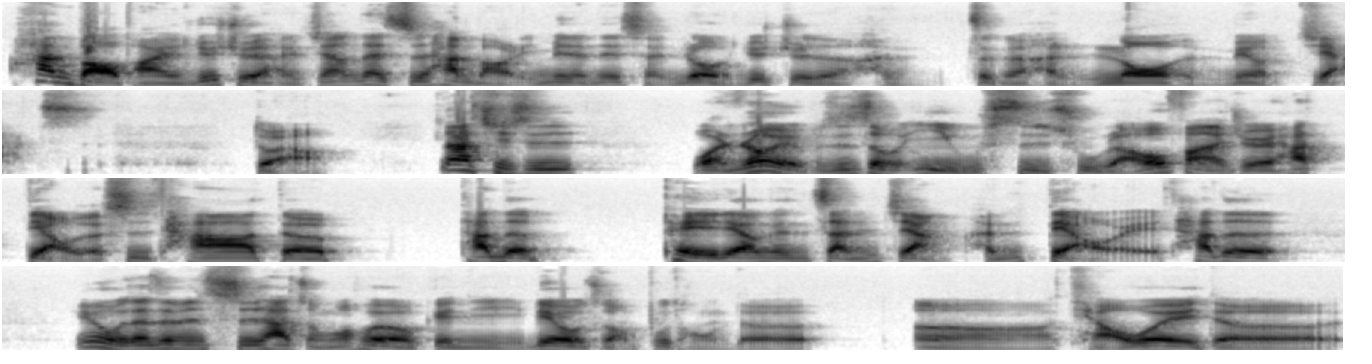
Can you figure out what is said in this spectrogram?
汉堡排你就觉得很像在吃汉堡里面的那层肉，你就觉得很整个很 low，很没有价值，对啊。那其实碗肉也不是这么一无是处啦，我反而觉得它屌的是它的它的配料跟蘸酱很屌诶、它的因为我在这边吃，它总共会有给你六种不同的呃调味的。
